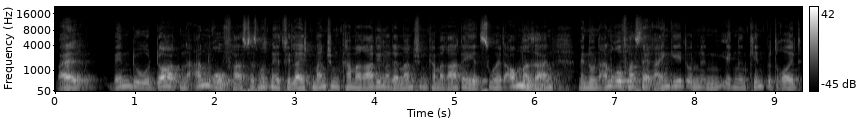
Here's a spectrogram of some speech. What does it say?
Weil wenn du dort einen Anruf hast, das muss man jetzt vielleicht manchem Kameradin oder manchem Kamerad, der jetzt zuhört, auch mal sagen, wenn du einen Anruf hast, der reingeht und in irgendein Kind betreut,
